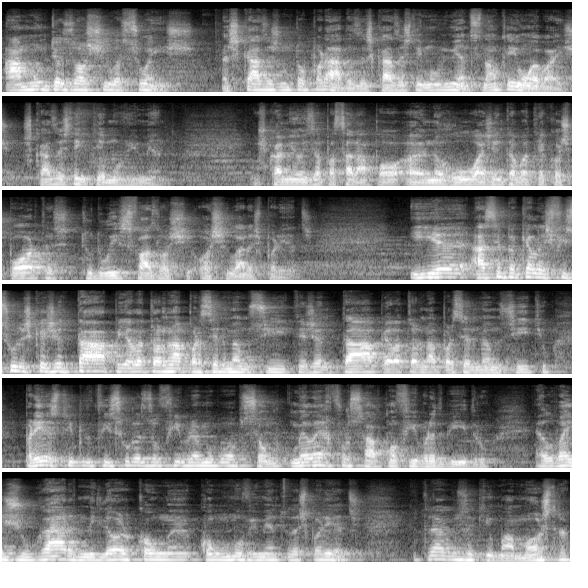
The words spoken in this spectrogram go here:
há muitas oscilações. As casas não estão paradas, as casas têm movimento, senão caiam abaixo. As casas têm que ter movimento. Os caminhões a passar na rua, a gente a bater com as portas, tudo isso faz oscilar as paredes. E uh, há sempre aquelas fissuras que a gente tapa e ela torna a aparecer no mesmo sítio, a gente tapa e ela torna a aparecer no mesmo sítio. Para esse tipo de fissuras o fibra é uma boa opção, como ele é reforçado com fibra de vidro, ele vai jogar melhor com, a, com o movimento das paredes. Eu trago-vos aqui uma amostra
